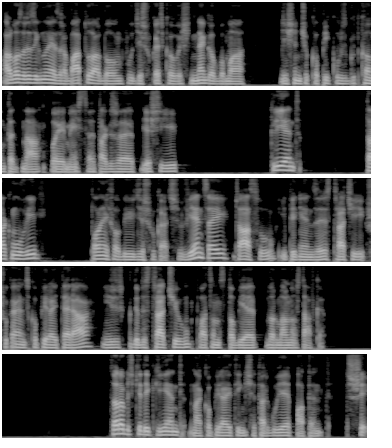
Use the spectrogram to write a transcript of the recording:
albo zrezygnuje z rabatu, albo pójdzie szukać kogoś innego, bo ma 10 kopików z good content na twoje miejsce. Także jeśli klient tak mówi, to niech sobie idzie szukać. Więcej czasu i pieniędzy straci szukając copywritera, niż gdyby stracił płacąc tobie normalną stawkę. Co robić, kiedy klient na copywriting się targuje? Patent 3.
